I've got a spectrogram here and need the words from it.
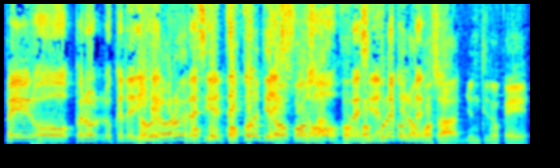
pero, pero lo que te dije, No, pero Residente Coscu, Coscu le tiró contestó, cosas. Residente le tiró contestó. cosas, yo entiendo que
